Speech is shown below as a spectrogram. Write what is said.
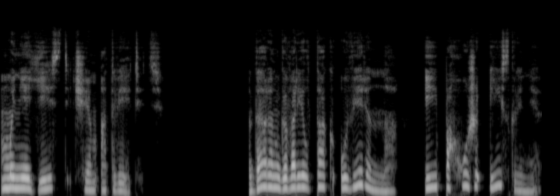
мне есть чем ответить. Даррен говорил так уверенно и, похоже, искренне,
